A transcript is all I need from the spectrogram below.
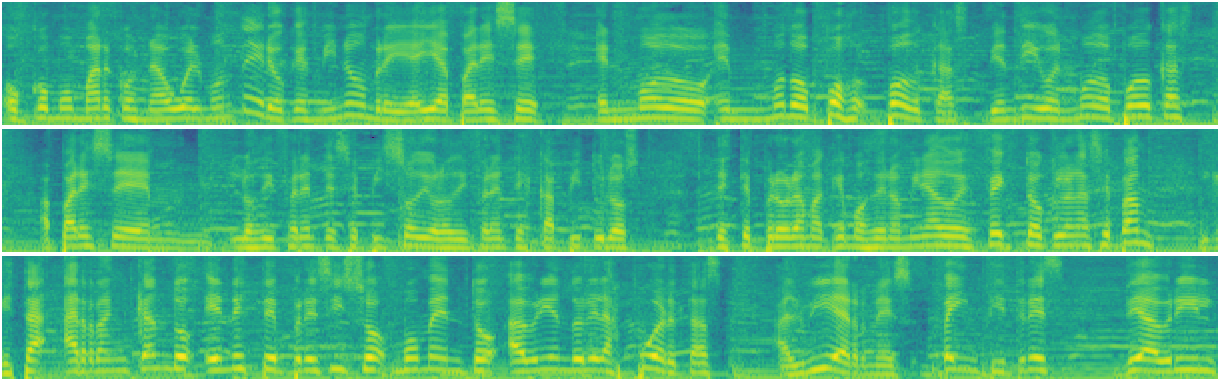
o como Marcos Nahuel Montero, que es mi nombre, y ahí aparece en modo, en modo po- podcast, bien digo, en modo podcast, aparecen los diferentes episodios, los diferentes capítulos de este programa que hemos denominado Efecto Clonacepam y que está arrancando en este preciso momento, abriéndole las puertas al viernes 23 de abril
